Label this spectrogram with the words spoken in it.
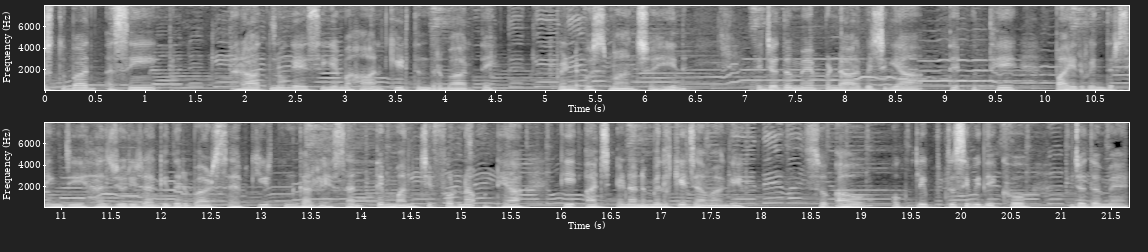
ਉਸ ਤੋਂ ਬਾਅਦ ਅਸੀਂ ਰਾਤ ਨੂੰ ਗਏ ਸੀਗੇ ਮਹਾਨ ਕੀਰਤਨ ਦਰਬਾਰ ਤੇ, ਪਿੰਡ ਉਸਮਾਨ ਸ਼ਹੀਦ। ਤੇ ਜਦੋਂ ਮੈਂ ਪੰਡਾਲ ਵਿੱਚ ਗਿਆ ਤੇ ਉੱਥੇ ਭਾਈ ਰਵਿੰਦਰ ਸਿੰਘ ਜੀ ਹਜ਼ੂਰੀ ਰਾਗੀ ਦਰਬਾਰ ਸਾਹਿਬ ਕੀਰਤਨ ਕਰ ਰਹੇ ਸਨ ਤੇ ਮਨ 'ਚ ਫੁਰਨਾ ਉੱਠਿਆ ਕਿ ਅੱਜ ਇਹਨਾਂ ਨੂੰ ਮਿਲ ਕੇ ਜਾਵਾਂਗੇ। ਸੋ ਆਓ, ਉਹ ਕਲਿੱਪ ਤੁਸੀਂ ਵੀ ਦੇਖੋ ਜਦੋਂ ਮੈਂ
